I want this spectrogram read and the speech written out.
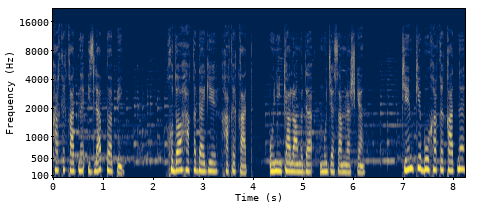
haqiqatni izlab toping. Xudo haqidagi haqiqat uning kalomida mujassamlashgan. Kimki bu haqiqatni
